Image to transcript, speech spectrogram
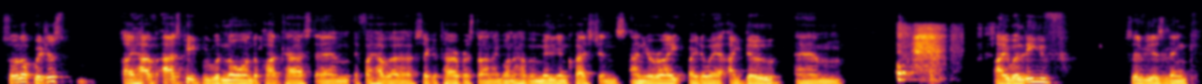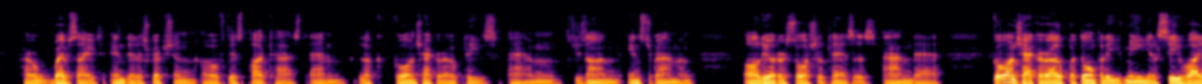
So look, we just I have, as people would know on the podcast, um, if I have a psychotherapist on, I'm going to have a million questions. And you're right, by the way, I do. Um, I will leave Sylwia's link her website in the description of this podcast. Um, look, go and check her out, please. Um, she's on Instagram and all the other social places, and uh, go and check her out. But don't believe me; you'll see why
